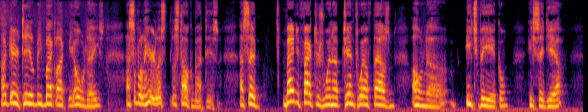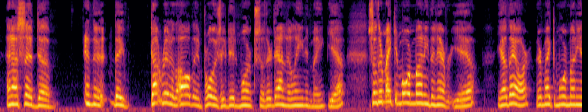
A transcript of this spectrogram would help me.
I guarantee it'll be back like the old days. I said, Well, here, let's, let's talk about this. I said, Manufacturers went up ten, twelve thousand on uh, each vehicle. He said, Yeah. And I said, uh, And the, they got rid of all the employees who didn't work, so they're down to lean and mean. Yeah. So they're making more money than ever. Yeah. Yeah, they are. They're making more money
